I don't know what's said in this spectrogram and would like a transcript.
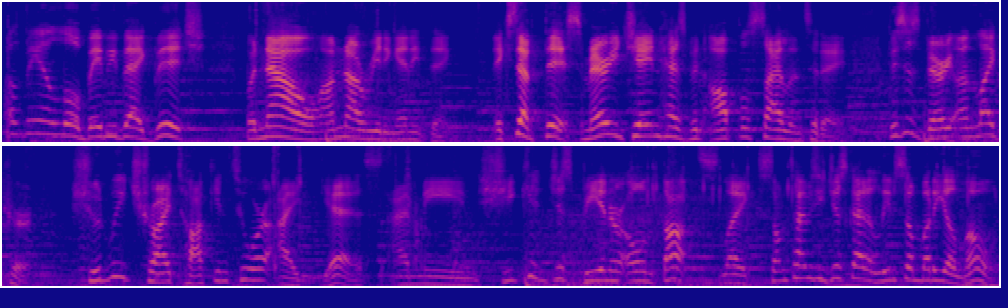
I was being a little baby bag bitch. But now, I'm not reading anything. Except this. Mary Jane has been awful silent today. This is very unlike her. Should we try talking to her? I guess. I mean, she could just be in her own thoughts. Like, sometimes you just gotta leave somebody alone.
